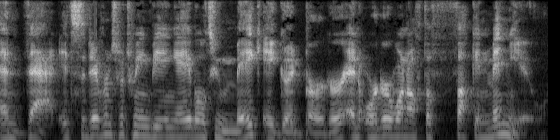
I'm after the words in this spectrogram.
And that. It's the difference between being able to make a good burger and order one off the fucking menu.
